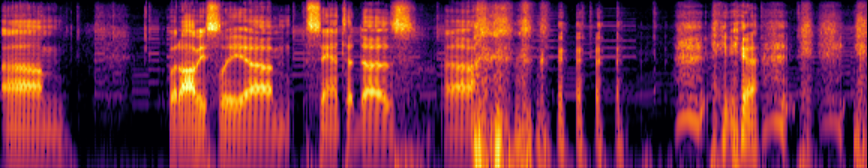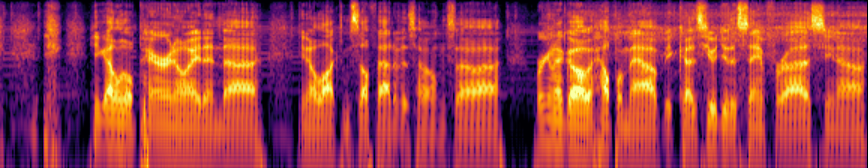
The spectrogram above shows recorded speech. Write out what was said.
Um, but obviously um, Santa does. Uh, yeah, he got a little paranoid and uh, you know locked himself out of his home. So uh, we're gonna go help him out because he would do the same for us. You know,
